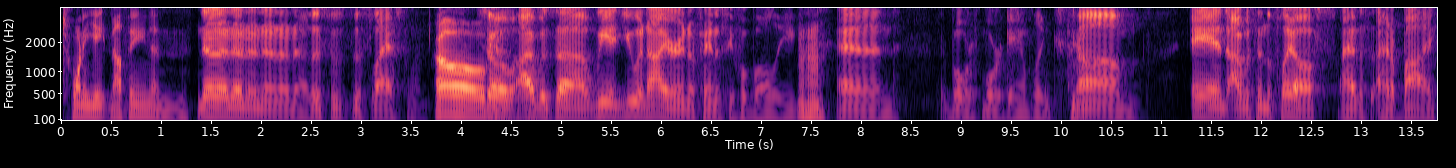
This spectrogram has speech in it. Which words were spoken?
twenty eight nothing and No, no, no, no, no, no, no. This is this last one. oh okay, so okay. I was uh we you and I are in a fantasy football league Mm-hmm. and more more gambling. Um and I was in the playoffs. I had a I had a bye.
